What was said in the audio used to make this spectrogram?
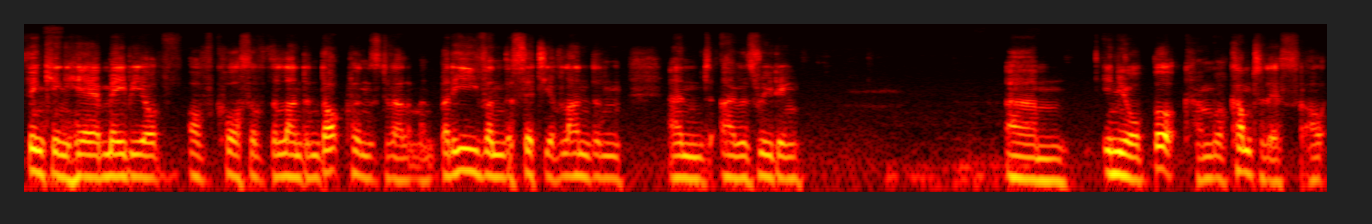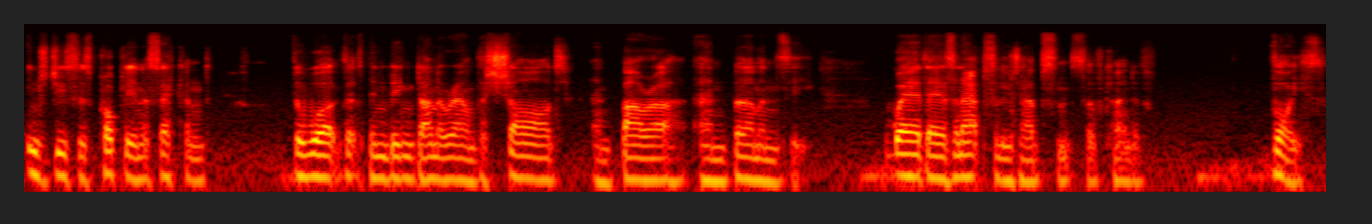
Thinking here, maybe of, of course, of the London Docklands development, but even the City of London. And I was reading um, in your book, and we'll come to this, I'll introduce this properly in a second, the work that's been being done around the Shard and Borough and Bermondsey, where there's an absolute absence of kind of voice.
